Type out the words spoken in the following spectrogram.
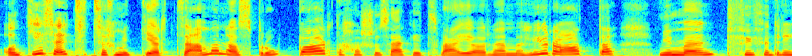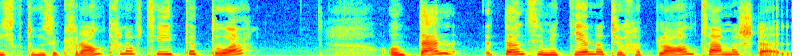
Und die setzen sich mit dir zusammen als Brautpaar. Da kannst du sagen, in zwei Jahren wenn wir heiraten. Wir müssen 35'000 Franken auf die Seite tun. Und dann tun sie mit dir natürlich einen Plan zusammenstellen.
